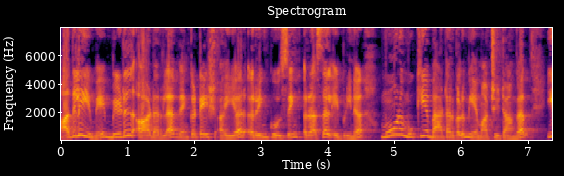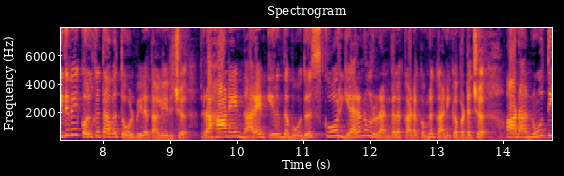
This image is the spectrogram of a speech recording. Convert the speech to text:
அதுலேயுமே மிடில் ஆர்டர்ல வெங்கடேஷ் ஐயர் ரிங்கு சிங் ரசல் இப்படின்னு மூணு முக்கிய பேட்டர்களும் ஏமாற்றிட்டாங்க. இதுவே கொல்கத்தாவை தோல்வியில தள்ளிடுச்சு ரஹானே நரேன் இருந்தபோது ஸ்கோர் இருநூறு ரன்களை கடக்கும்னு கணிக்கப்பட்டுச்சு. ஆனா நூத்தி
